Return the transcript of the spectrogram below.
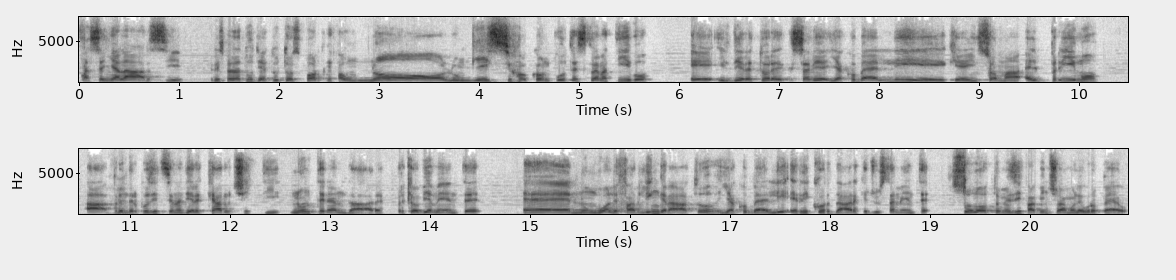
a segnalarsi rispetto a tutti è tutto sport che fa un no lunghissimo con punto esclamativo e il direttore Xavier Jacobelli che insomma è il primo a mhm. prendere posizione a dire caro CT non te ne andare perché ovviamente eh, non vuole far l'ingrato Jacobelli e ricordare che giustamente solo otto mesi fa vincevamo l'europeo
